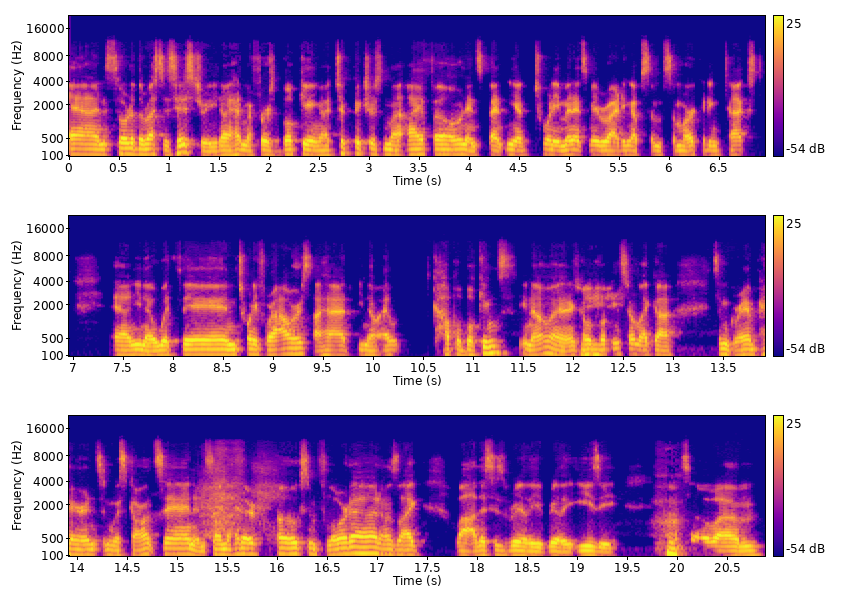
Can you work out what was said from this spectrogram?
And sort of the rest is history. You know, I had my first booking. I took pictures with my iPhone and spent you know 20 minutes maybe writing up some some marketing text. And you know, within 24 hours, I had you know a couple bookings. You know, and a couple bookings from like a, uh, some grandparents in Wisconsin and some other folks in Florida. And I was like, wow, this is really really easy. Huh. So um,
